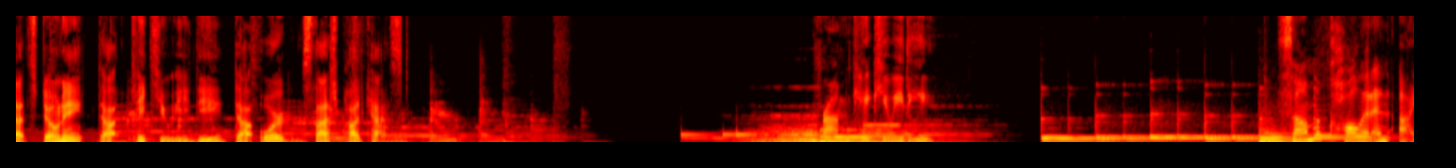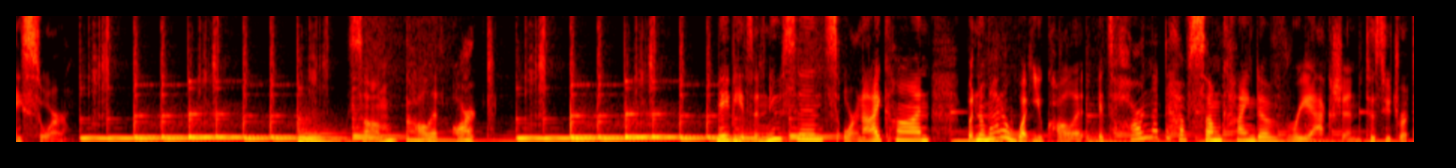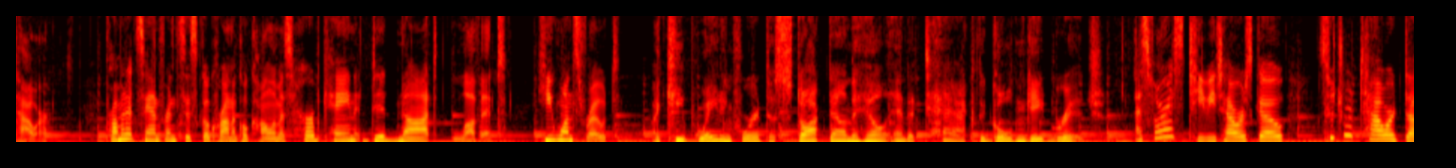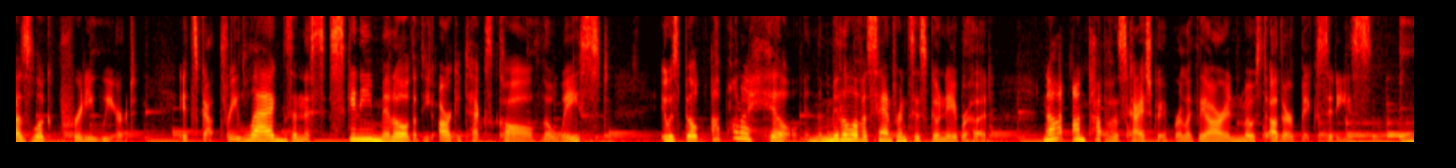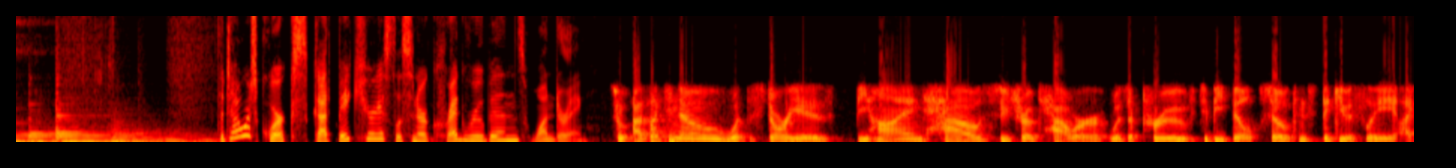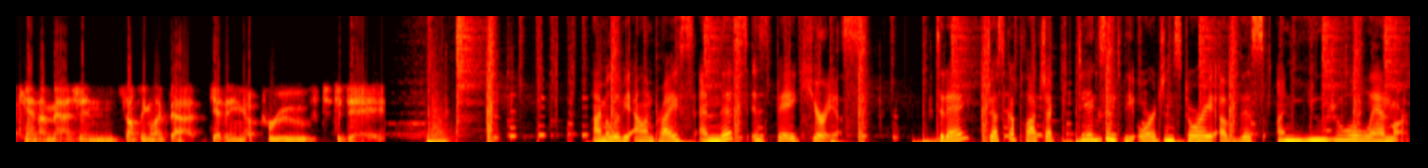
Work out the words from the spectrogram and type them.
That's donate.kqed.org slash podcast. From KQED. Some call it an eyesore. Some call it art. Maybe it's a nuisance or an icon, but no matter what you call it, it's hard not to have some kind of reaction to Sutro Tower. Prominent San Francisco Chronicle columnist Herb Caen did not love it. He once wrote, I keep waiting for it to stalk down the hill and attack the Golden Gate Bridge. As far as TV towers go, Sutro Tower does look pretty weird. It's got three legs and this skinny middle that the architects call the waist. It was built up on a hill in the middle of a San Francisco neighborhood, not on top of a skyscraper like they are in most other big cities. The tower's quirks got Bay Curious listener Craig Rubens wondering. So I'd like to know what the story is behind how Sutro Tower was approved to be built so conspicuously. I can't imagine something like that getting approved today. I'm Olivia Allen Price, and this is Bay Curious. Today, Jessica Placzek digs into the origin story of this unusual landmark.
